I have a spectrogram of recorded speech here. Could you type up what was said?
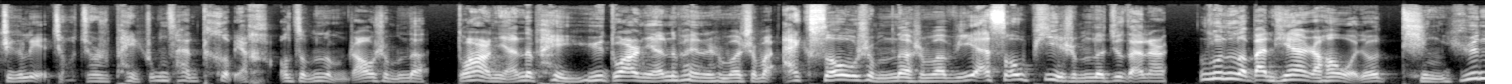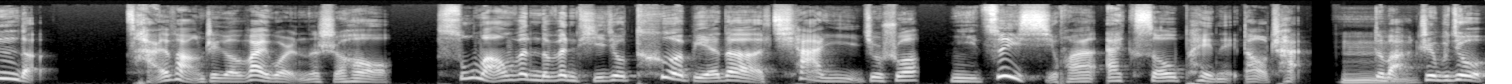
这个烈酒就是配中餐特别好，怎么怎么着什么的，多少年的配鱼，多少年的配那什么什么 XO 什么的，什么 VSOP 什么的，就在那儿抡了半天，然后我就挺晕的。采访这个外国人的时候，苏芒问的问题就特别的诧异，就说你最喜欢 XO 配哪道菜，嗯，对吧？这不就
